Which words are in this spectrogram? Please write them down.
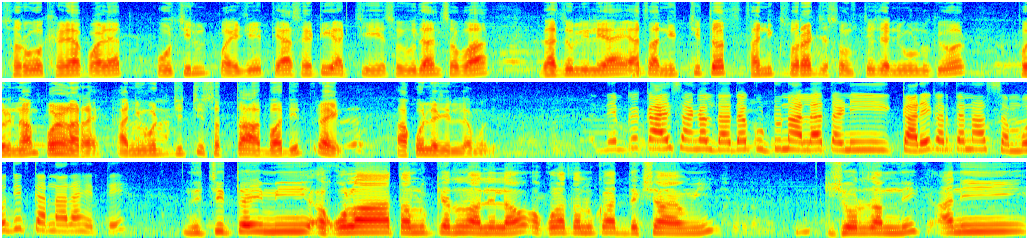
सर्व खेड्यापाड्यात पोहोचली पाहिजे. त्यासाठी आजची ही संविधान सभा गाजवलेली आहे. याचा निश्चितच स्थानिक स्वराज्य संस्थेच्या निवडणुकीवर परिणाम पडणार आहे आणि वंचितची सत्ता अबाधित राहील अकोला जिल्ह्यामध्ये. नेमकं काय सांगाल दादा? कुठून आलात आणि कार्यकर्त्यांना आज संबोधित करणार आहेत ते? निश्चितही मी अकोला तालुक्यातून आलेलो आहो. अकोला तालुका अध्यक्ष आहे मी किशोर जामनिक. आणि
